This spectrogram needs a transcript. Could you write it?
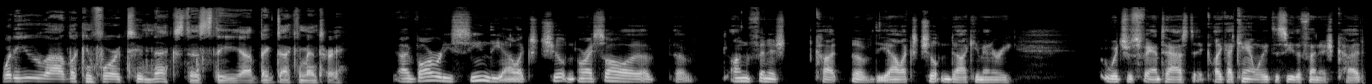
What are you uh, looking forward to next as the uh, big documentary? I've already seen the Alex Chilton, or I saw a, a unfinished cut of the Alex Chilton documentary, which was fantastic. Like, I can't wait to see the finished cut.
